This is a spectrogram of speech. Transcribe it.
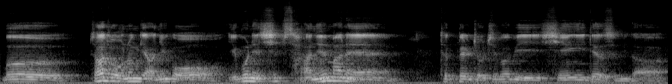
뭐 자주 오는 게 아니고 이번에 14년 만에 특별조치법이 시행이 되었습니다.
